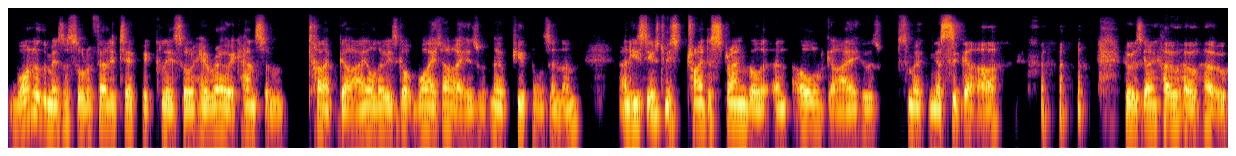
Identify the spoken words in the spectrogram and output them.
one of them is a sort of fairly typically sort of heroic, handsome type guy, although he's got white eyes with no pupils in them. And he seems to be trying to strangle an old guy who's smoking a cigar, who is going ho, ho, ho.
